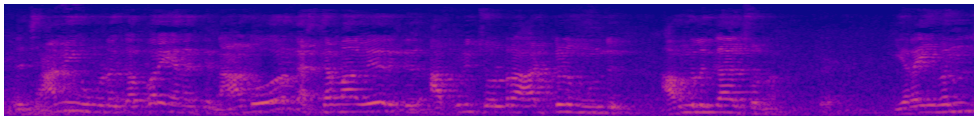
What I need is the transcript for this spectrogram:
இந்த சாமி கும்பிடுக்கு அப்புறம் எனக்கு நாடோறும் கஷ்டமாகவே இருக்கு. அப்படின்னு சொல்கிற ஆட்களும் உண்டு. அவங்களுக்காக சொன்னான். இறைவன்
